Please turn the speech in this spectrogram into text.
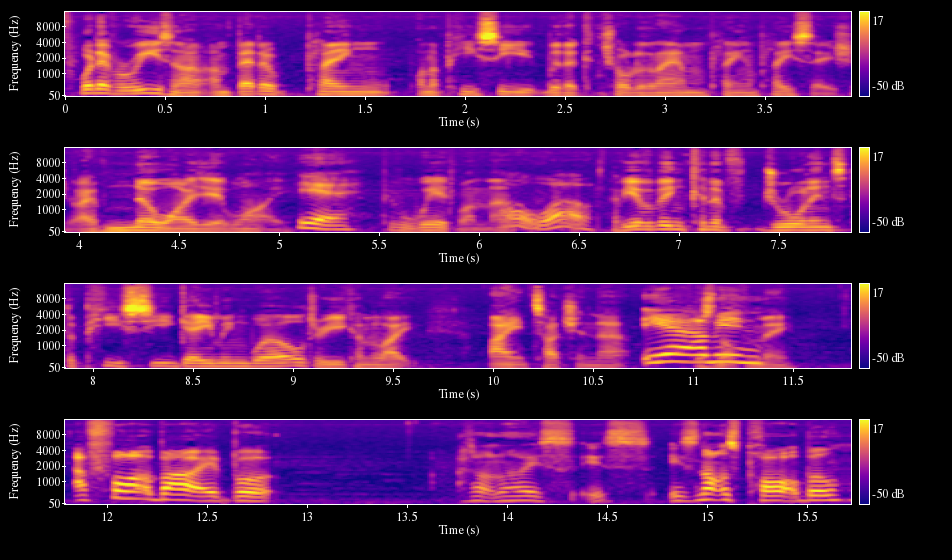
For whatever reason, I- I'm better playing on a PC with a controller than I am playing on PlayStation. I have no idea why. Yeah. A weird one, that. Oh, wow. Have you ever been kind of drawn into the PC gaming world, or are you kind of like, I ain't touching that? Yeah, It's I not mean, for me. I've thought about it, but I don't know. It's it's it's not as portable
